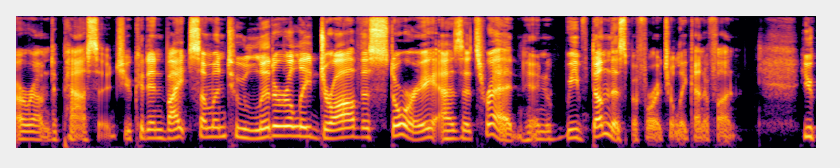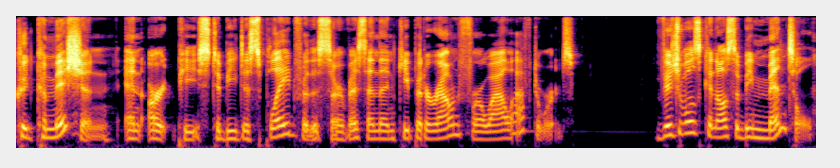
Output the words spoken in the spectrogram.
around a passage. You could invite someone to literally draw the story as it's read. And we've done this before. It's really kind of fun. You could commission an art piece to be displayed for the service and then keep it around for a while afterwards. Visuals can also be mental.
